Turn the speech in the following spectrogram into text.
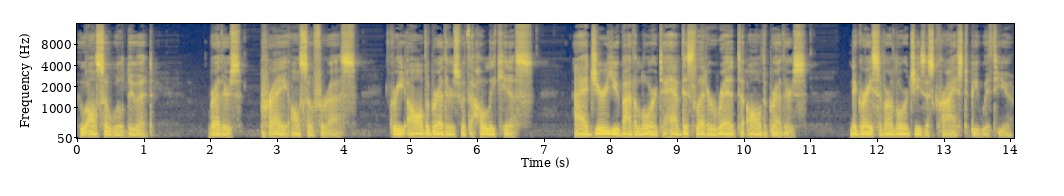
who also will do it. Brothers, pray also for us Greet all the brothers with a holy kiss. I adjure you by the Lord to have this letter read to all the brothers. The grace of our Lord Jesus Christ be with you.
